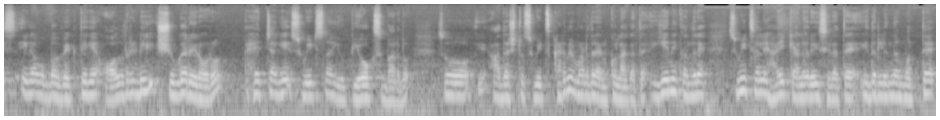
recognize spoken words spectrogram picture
ಎಸ್ ಈಗ ಒಬ್ಬ ವ್ಯಕ್ತಿಗೆ ಆಲ್ರೆಡಿ ಶುಗರ್ ಇರೋರು ಹೆಚ್ಚಾಗಿ ಸ್ವೀಟ್ಸ್ನ ಉಪಯೋಗಿಸ್ಬಾರ್ದು. ಸೊ ಆದಷ್ಟು ಸ್ವೀಟ್ಸ್ ಕಡಿಮೆ ಮಾಡಿದ್ರೆ ಅನುಕೂಲ ಆಗುತ್ತೆ. ಏನಕ್ಕಂದರೆ ಸ್ವೀಟ್ಸಲ್ಲಿ ಹೈ ಕ್ಯಾಲರೀಸ್ ಇರುತ್ತೆ. ಇದರಿಂದ ಮತ್ತೆ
